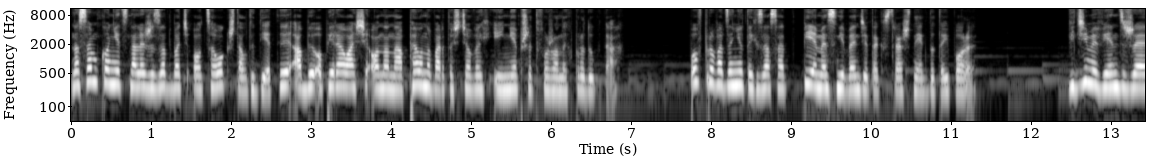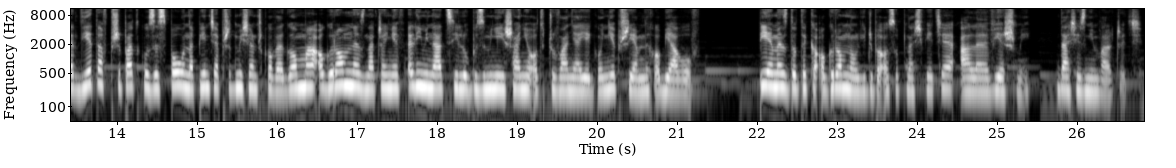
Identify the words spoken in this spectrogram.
Na sam koniec należy zadbać o całokształt diety, aby opierała się ona na pełnowartościowych i nieprzetworzonych produktach. Po wprowadzeniu tych zasad PMS nie będzie tak straszny jak do tej pory. Widzimy więc, że dieta w przypadku zespołu napięcia przedmiesiączkowego ma ogromne znaczenie w eliminacji lub zmniejszaniu odczuwania jego nieprzyjemnych objawów. PMS dotyka ogromną liczbę osób na świecie, ale wierz mi, da się z nim walczyć.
